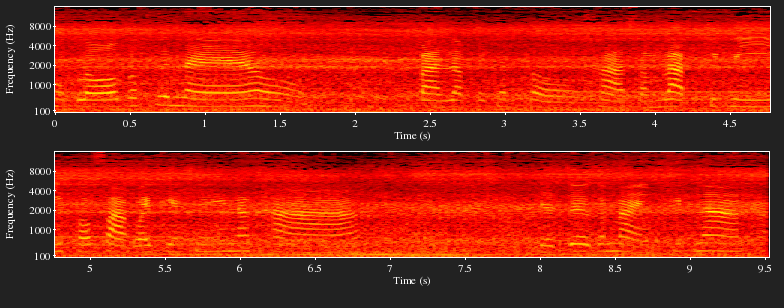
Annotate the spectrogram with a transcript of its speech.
หกล้อก็ขึ้นแล้วปานเราไปกันต่อค่ะสำหรับคลิปนี้ขอฝากไว้เพียงเท่านี้นะคะ เดี๋ยวเจอกันใหม่คลิปหน้าค่ะ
